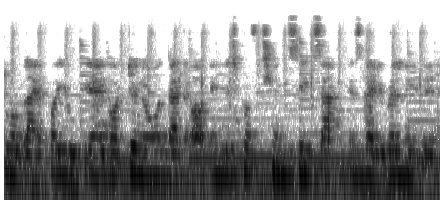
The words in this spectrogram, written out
to apply for UK, I got to know that an English proficiency exam is very well needed.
